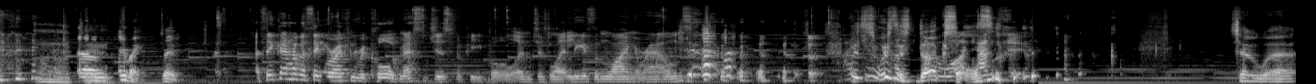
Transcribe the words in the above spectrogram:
Oh, Um, dear. anyway, so I think I have a thing where I can record messages for people and just like leave them lying around. where's, What's- do what's this, kind Dark of know what I Souls? So, uh,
